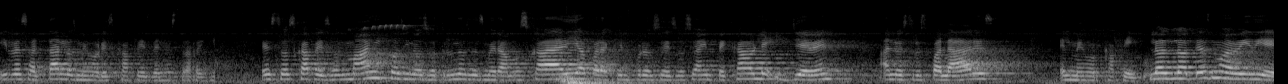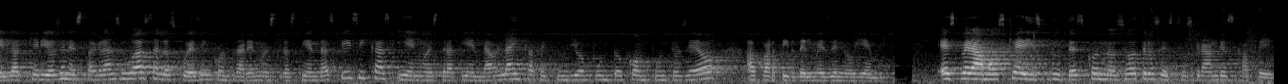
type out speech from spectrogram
y resaltar los mejores cafés de nuestra región. Estos cafés son mágicos y nosotros nos esmeramos cada día para que el proceso sea impecable y lleven a nuestros paladares el mejor café. Los lotes 9 y 10 adquiridos en esta gran subasta los puedes encontrar en nuestras tiendas físicas y en nuestra tienda online cafequindio.com.co a partir del mes de noviembre. Esperamos que disfrutes con nosotros estos grandes cafés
